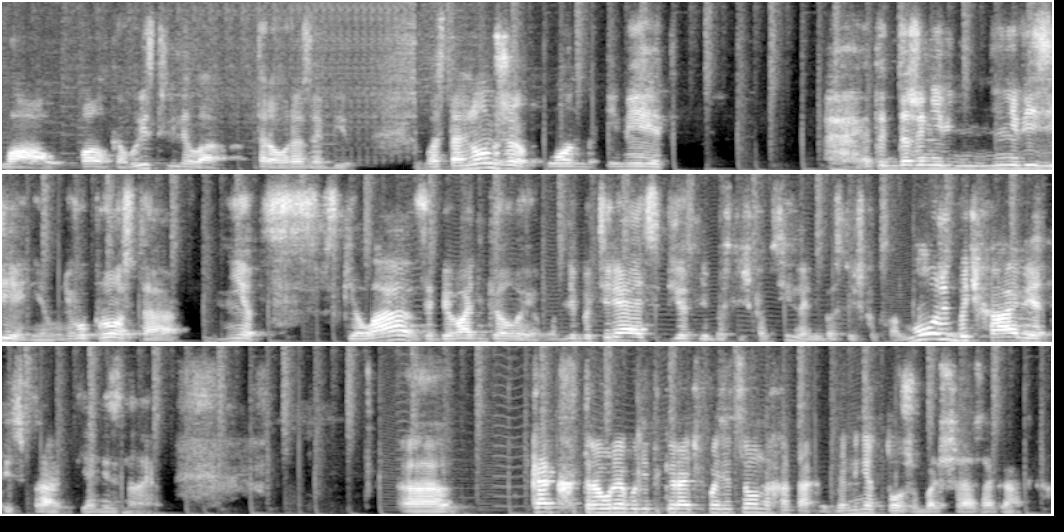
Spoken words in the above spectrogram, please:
«Вау!» Палка выстрелила, Трауре забил. В остальном же он имеет... Это даже не, не везение. У него просто нет скилла забивать голы. Он либо теряется, бьет либо слишком сильно, либо слишком слабо. Может быть, Хави это исправит, я не знаю. Э, как Трауре будет играть в позиционных атаках, для меня тоже большая загадка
